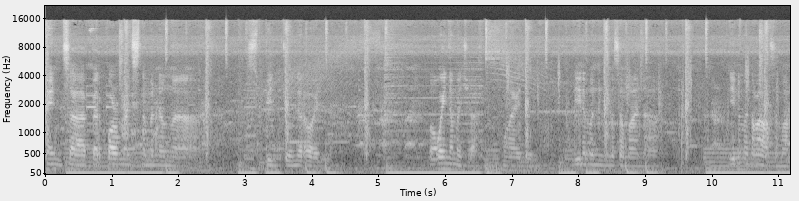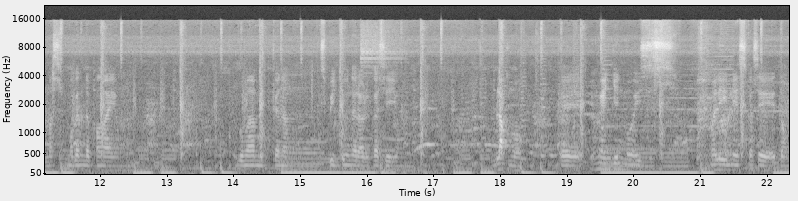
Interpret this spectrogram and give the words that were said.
and sa performance naman ng uh, speed tuner oil okay naman siya mga idol. Hindi naman masama na hindi naman nakakasama. Mas maganda pa nga yung gumamit ka ng speed tuner oil kasi yung block mo eh yung engine mo is malinis kasi itong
